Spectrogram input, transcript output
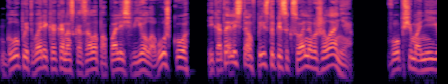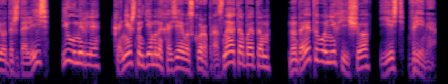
Глупые твари, как она сказала, попались в ее ловушку и катались там в приступе сексуального желания. В общем, они ее дождались и умерли. Конечно, демоны-хозяева скоро прознают об этом, но до этого у них еще есть время.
